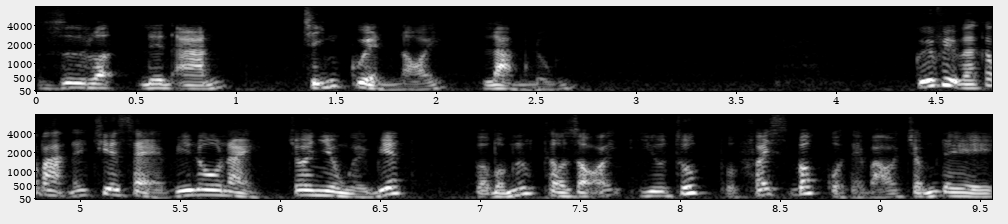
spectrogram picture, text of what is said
dư luận lên án, chính quyền nói làm đúng. Quý vị và các bạn hãy chia sẻ video này cho nhiều người biết và bấm nút theo dõi YouTube và Facebook của Thời báo.de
